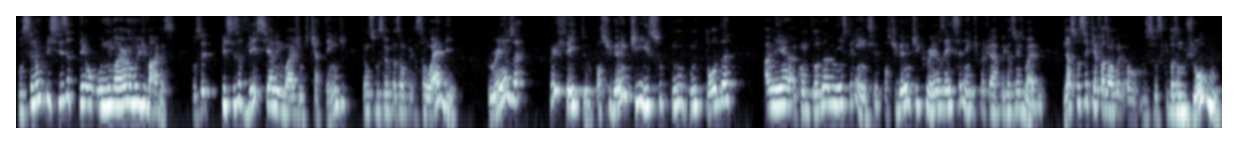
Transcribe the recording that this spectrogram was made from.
você não precisa ter o, maior número de vagas. Você precisa ver se é a linguagem que te atende. Então, se você vai fazer uma aplicação web, Rails é perfeito. Posso te garantir isso com, com toda a minha com toda a minha experiência. Posso te garantir que Rails é excelente para criar aplicações web. Já se você quer fazer uma, se você quer fazer um jogo,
